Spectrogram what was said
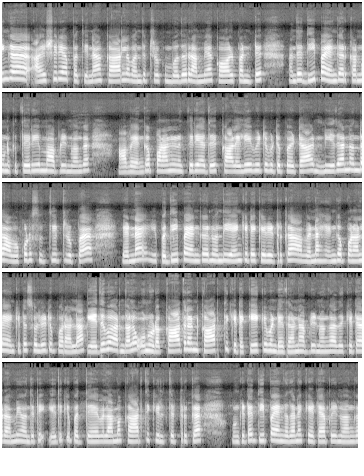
இங்கே ஐஸ்வர்யா பற்றினா காரில் வந்துட்டு இருக்கும்போது ரம்யா கால் பண்ணிட்டு அந்த தீபா எங்கே இருக்கான்னு உனக்கு தெரியுமா? அப்படின்வாங்க அவள் எங்கே போனான்னு எனக்கு தெரியாது. காலையிலேயே வீட்டு விட்டு போயிட்டா. நீ தான் வந்து அவள் கூட சுற்றிட்டு இருப்ப. என்ன இப்போ தீபா எங்கேன்னு வந்து என்கிட்ட கேட்டுட்டு இருக்கா அவள் என்ன எங்கே போனாலும் என்கிட்ட சொல்லிட்டு போகிறாளா எதுவாக இருந்தாலும் உன்னோட காதலன் கார்த்திக் கிட்ட கேட்க வேண்டியதானே அப்படின்வாங்க அதை கேட்டால் ரம்யா வந்துட்டு எதுக்கு இப்போ தேவையில்லாமல் கார்த்திக் இழுத்துட்டு இருக்க? உங்ககிட்ட தீபா எங்கே தானே கேட்டேன் அப்படின்வாங்க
